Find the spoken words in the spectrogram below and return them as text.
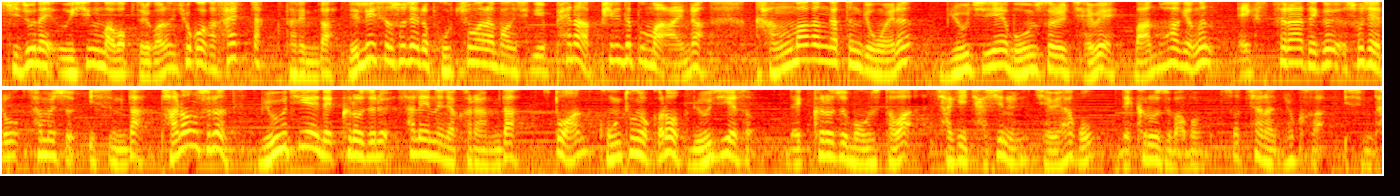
기존의 의식 마법들과는 효과가 살짝 다릅니다. 릴리스 소재를 보충하는 방식이 페나 필드뿐만 아니라 강마강 같은 경우에는 묘지의 몬스터를 제외, 만화경은 엑스트라 덱을 소재로 삼을 수 있습니다. 반원술은 묘지의 네크로즈를 살리는 역할을 합니다. 또한 공통 효과로 묘지에서 네크로즈 몬스터와 자기 자신을 제외하고 네크로즈 마법을 서치하는 효과가 있습니다.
